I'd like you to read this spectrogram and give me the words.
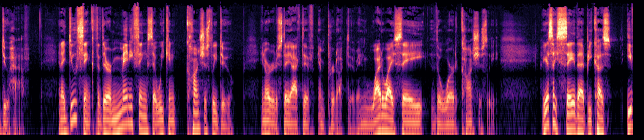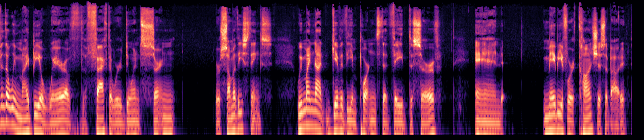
do have? And I do think that there are many things that we can consciously do in order to stay active and productive. And why do I say the word consciously? I guess I say that because even though we might be aware of the fact that we're doing certain or some of these things, we might not give it the importance that they deserve. And maybe if we're conscious about it,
